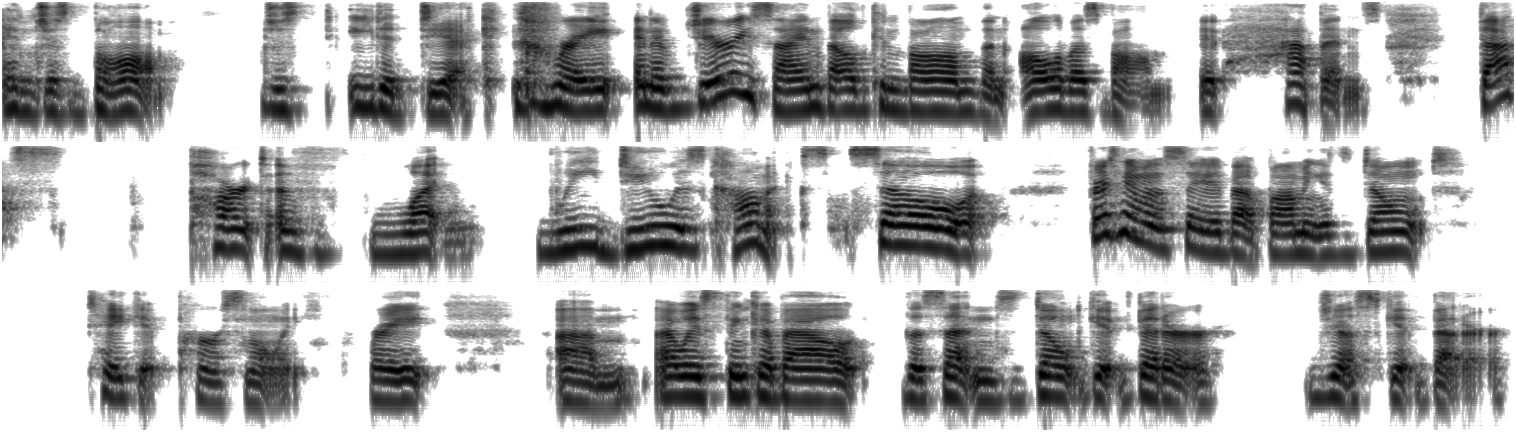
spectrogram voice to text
and just bomb just eat a dick, right? And if Jerry Seinfeld can bomb, then all of us bomb. It happens. That's part of what we do as comics. So, first thing I want to say about bombing is don't take it personally, right? Um, I always think about the sentence, don't get bitter, just get better.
